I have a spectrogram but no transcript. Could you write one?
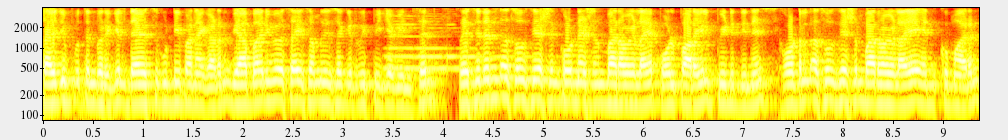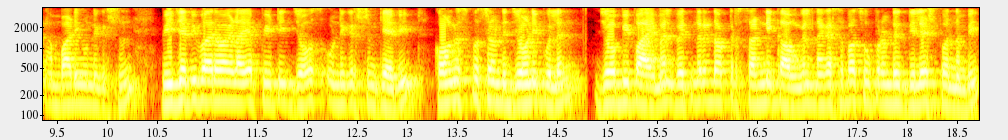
ഷൈജു പുത്തൻപുരയ്ക്കൽ ദേവസ്കുട്ടി പനേക്കാടൻ വ്യാപാരി വ്യവസായി സമിതി secretary P K Vincent resident association coordination ഭാരവാഹികളായ Paul Parayil P D Dinesh hotel association ഭാരവാഹികളായ N Kumaran Ambadi Unnikrishnan B J P ഭാരവാഹികളായ P T Jose Unnikrishnan K B Congress president Johny Pullan Joby Payamal veterinary doctor Sunny Kavungal നഗരസഭാ superintendent Dilesh Ponnambi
